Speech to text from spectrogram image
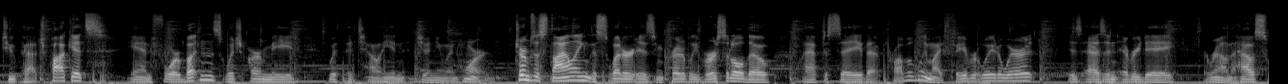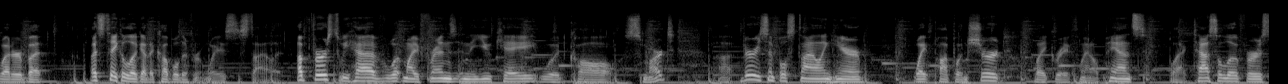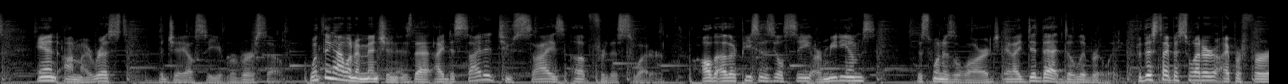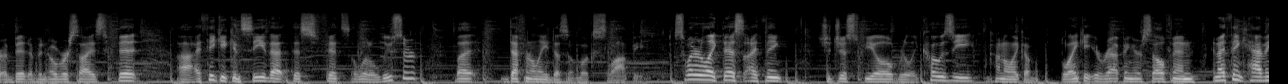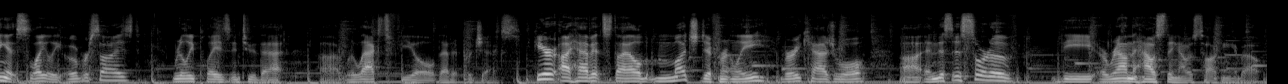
two patch pockets, and four buttons, which are made with Italian genuine horn. In terms of styling, the sweater is incredibly versatile, though I have to say that probably my favorite way to wear it is as an everyday around the house sweater, but let's take a look at a couple different ways to style it. Up first, we have what my friends in the UK would call smart. Uh, very simple styling here white poplin shirt, light gray flannel pants, black tassel loafers, and on my wrist, the JLC Reverso. One thing I want to mention is that I decided to size up for this sweater. All the other pieces you'll see are mediums, this one is a large, and I did that deliberately. For this type of sweater, I prefer a bit of an oversized fit. Uh, I think you can see that this fits a little looser, but definitely doesn't look sloppy. A sweater like this, I think, should just feel really cozy, kind of like a blanket you're wrapping yourself in. And I think having it slightly oversized really plays into that uh, relaxed feel that it projects. Here I have it styled much differently, very casual, uh, and this is sort of the around the house thing I was talking about.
